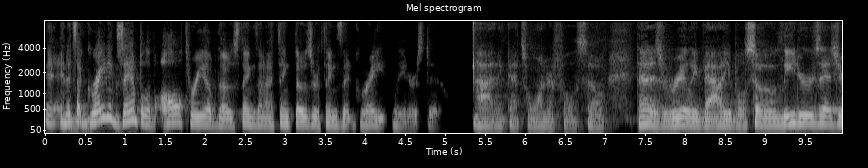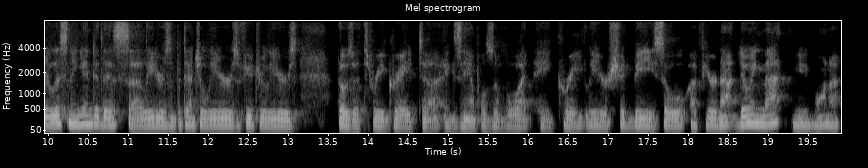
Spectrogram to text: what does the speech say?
And it's a mm. great example of all three of those things. And I think those are things that great leaders do. Ah, I think that's wonderful. So that is really valuable. So leaders, as you're listening into this, uh, leaders and potential leaders, future leaders, those are three great uh, examples of what a great leader should be. So if you're not doing that, you want to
